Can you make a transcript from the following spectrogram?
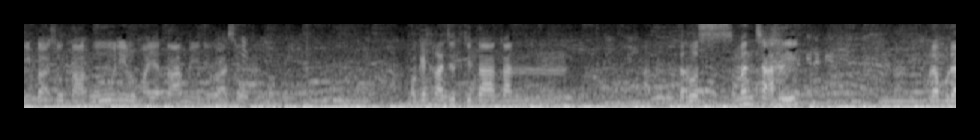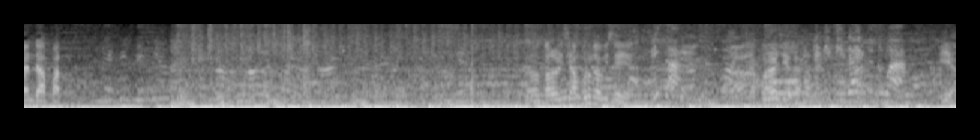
Ini bakso tahu ini lumayan ramai ini bakso. Oke lanjut kita akan terus mencari. Mudah-mudahan dapat kalau dicampur nggak bisa ya Bisa. campur aja kan Ini tiga itu dua. iya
